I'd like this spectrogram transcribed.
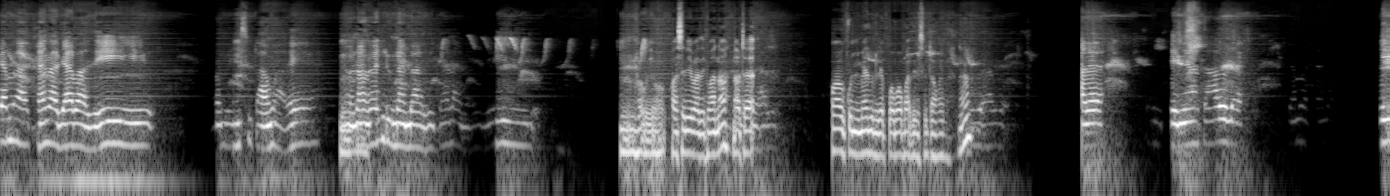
ချမ်းသာချမ်းသာကြပါစေ။အမေဆုတောင်းပါလေ။ကျွန်တော်လည်းလူနိုင်ပါစေချမ်းသာပါစေ ဟုတ်ပြီဖွားစေပြပါသေးဖွားနော်နောက်ထပ်ဖွားကိုကိုကြီးမဲ့လူတွေပေါ်ပေါ်ပါသေးဆုတောင်းပေးပါနော်။ဒါလည်းတင်ညာသားလို့လည်းချမ်းသာချမ်းသာ။ဒီ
